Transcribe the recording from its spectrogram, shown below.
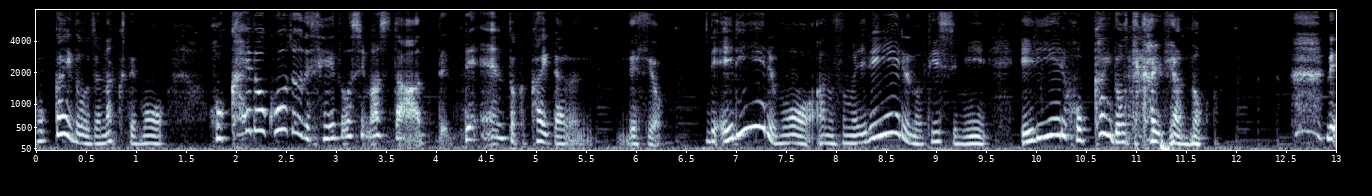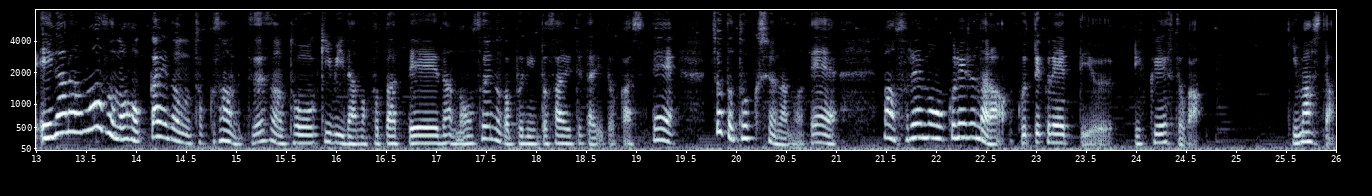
北海道じゃなくても北海道工場で製造しましたってでーんとか書いてあるんですよ。でエリエールもあのそのエリエールのティッシュにエリエール北海道って書いてあるの。で絵柄もその北海道の特産物そのトウキビだのホタテだのそういうのがプリントされてたりとかしてちょっと特殊なのでまあそれも送れるなら送ってくれっていうリクエストが来ました。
